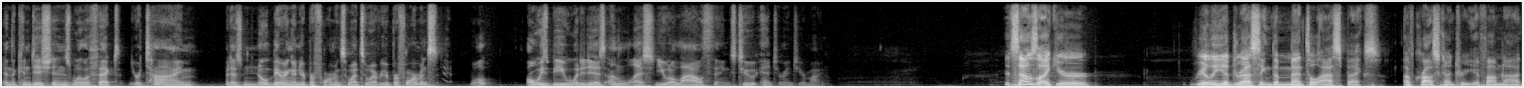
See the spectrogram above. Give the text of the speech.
and the conditions will affect your time, but has no bearing on your performance whatsoever. Your performance will always be what it is unless you allow things to enter into your mind. It sounds like you're really addressing the mental aspects of cross country. If I'm not,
